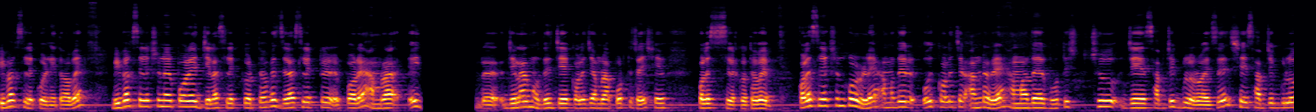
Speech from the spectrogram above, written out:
বিভাগ সিলেক্ট করে নিতে হবে। বিভাগ সিলেকশনের পরে জেলা সিলেক্ট করতে হবে। জেলা সিলেক্টের পরে আমরা এই জেলার মধ্যে যে কলেজে আমরা পড়তে চাই সেই কলেজ সিলেক্ট করতে হবে। কলেজ সিলেকশন করলে আমাদের ওই কলেজের আন্ডারে আমাদের ভতিষ্ঠ যে সাবজেক্টগুলো রয়েছে, সেই সাবজেক্টগুলো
